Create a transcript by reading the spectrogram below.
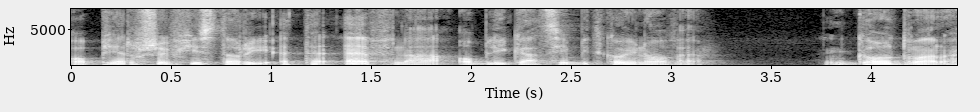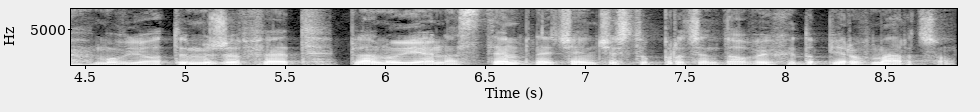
o pierwszy w historii ETF na obligacje bitcoinowe. Goldman mówi o tym, że Fed planuje następne cięcie stóp procentowych dopiero w marcu.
